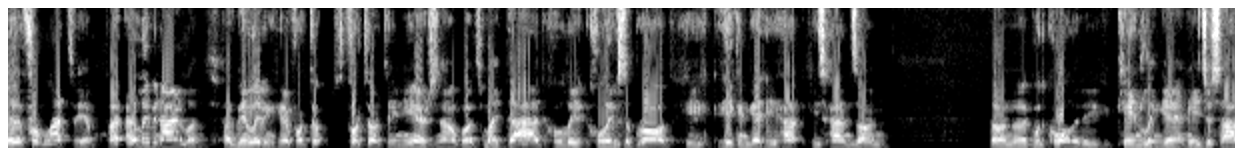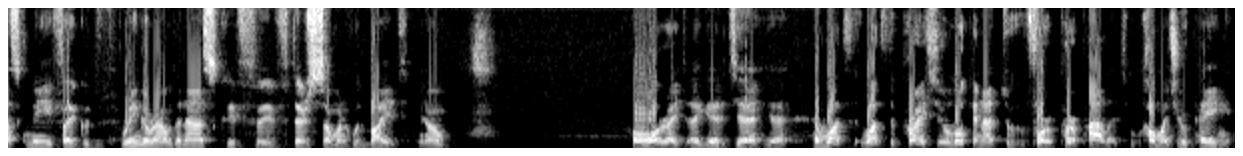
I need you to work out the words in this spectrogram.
Uh, from Latvia. I, I, live in Ireland. I've been living here for for 13 years now. But my dad, who, li who lives abroad, he he can get his, ha his hands on on uh, good quality kindling. Yeah, and he just asked me if I could ring around and ask if if there's someone who'd buy it. You know. All right, I get it. Yeah, yeah. And what's what's the price you're looking at to, for per pallet? How much you're paying?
